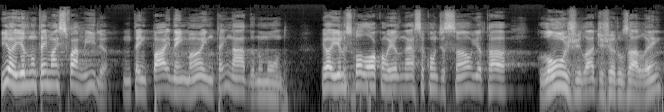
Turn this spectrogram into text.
E aí ele não tem mais família, não tem pai nem mãe, não tem nada no mundo. E aí eles colocam ele nessa condição e ele está longe lá de Jerusalém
